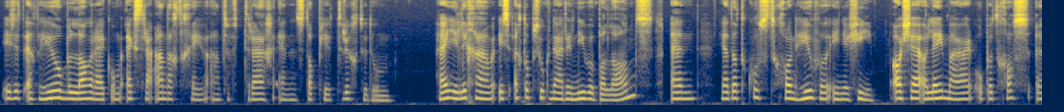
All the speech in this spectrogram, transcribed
is het echt heel belangrijk om extra aandacht te geven aan te vertragen en een stapje terug te doen. Je lichaam is echt op zoek naar een nieuwe balans en ja, dat kost gewoon heel veel energie. Als jij alleen maar op het gas uh,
